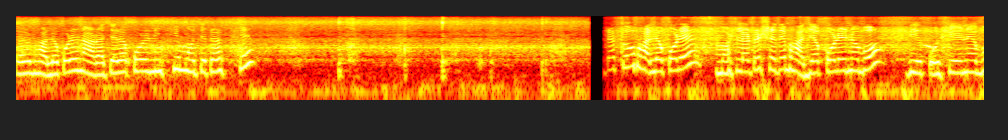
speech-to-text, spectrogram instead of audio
এবার ভালো করে নাড়াচাড়া করে নিচ্ছি মোচাটাকে এটাকেও ভালো করে মশলাটার সাথে ভাজা করে নেব, দিয়ে কষিয়ে নেব।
